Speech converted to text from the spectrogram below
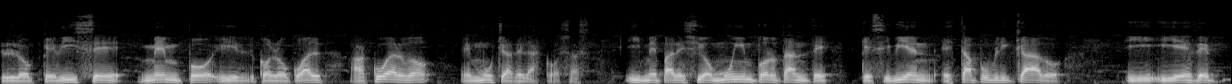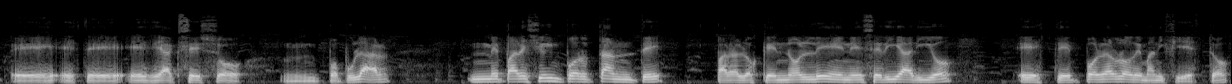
lo que dice Mempo y con lo cual acuerdo en muchas de las cosas. Y me pareció muy importante que si bien está publicado y, es, de, eh, este, es de acceso mm, popular, me pareció importante para los que no leen ese diario este, ponerlo de manifiesto,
